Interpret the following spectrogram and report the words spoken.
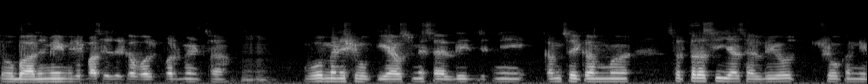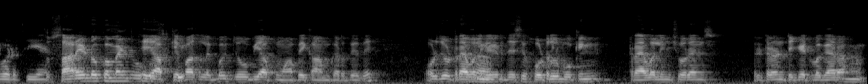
तो बाद में मेरे पास इधर का वर्क परमिट था। हम्म, वो मैंने शो किया उसमें सैलरी जितनी कम से कम सत्तर अस्सी हज़ार सैलरी वो शो करनी पड़ती है। तो सारे डॉक्यूमेंट तो थे आपके पास लगभग जो भी आप वहाँ पे काम करते थे। और जो ट्रैवल हाँ। जैसे hotel booking travel insurance return ticket वगैरह। हाँ।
